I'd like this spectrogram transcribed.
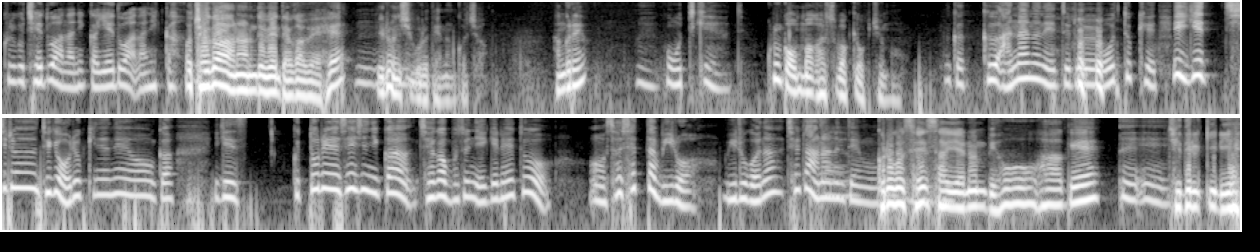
그리고 쟤도 안 하니까 얘도 안 하니까. 어, 제가 안 하는데 왜 내가 왜 해? 음. 이런 식으로 되는 거죠. 안 그래요? 네. 그럼 어떻게 해야 돼? 그러니까 엄마가 할 수밖에 없지 뭐. 그러니까 그 안 하는 애들을 어떻게 이게 실은 되게 어렵기는 해요. 그러니까 이게 그 또래 셋이니까 제가 무슨 얘기를 해도 어 셋 다 미뤄 미루거나 쟤도 안. 하는데 뭐 그리고 셋 사이에는 묘하게 예, 예. 지들끼리의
